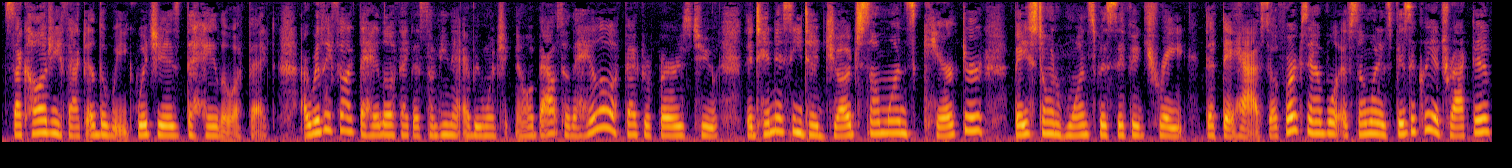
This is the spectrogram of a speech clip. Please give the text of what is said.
psychology fact of the week, which is the halo effect. I really feel like the halo effect is something that everyone should know about. So, the halo effect refers to the tendency to judge someone's character based on one specific trait that they have. So, for example, if someone is physically attractive,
